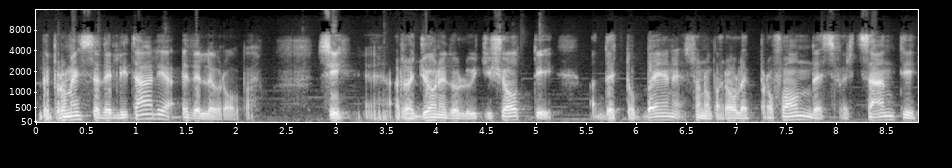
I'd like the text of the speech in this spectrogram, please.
Le promesse dell'Italia e dell'Europa. Sì, eh, ha ragione Don Luigi Ciotti, ha detto bene, sono parole profonde, sferzanti,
